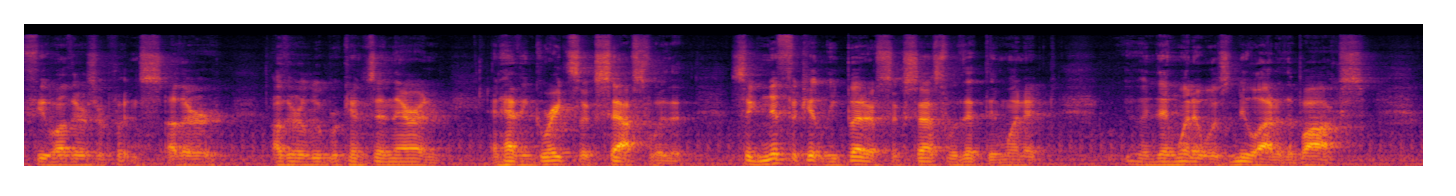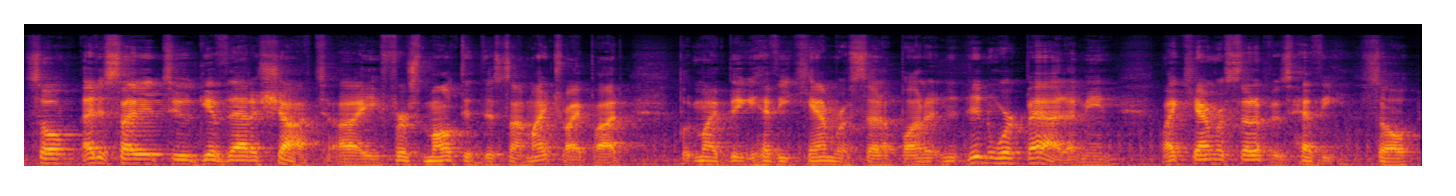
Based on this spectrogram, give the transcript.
A few others are putting other other lubricants in there and, and having great success with it. Significantly better success with it than when it than when it was new out of the box. So I decided to give that a shot. I first mounted this on my tripod, put my big heavy camera setup on it, and it didn't work bad. I mean, my camera setup is heavy, so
